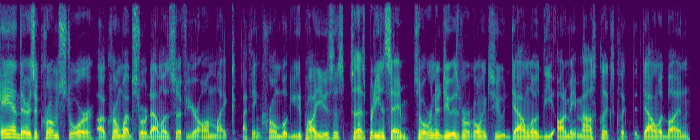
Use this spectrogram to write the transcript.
and there is a Chrome store, uh, Chrome Web Store download. So if you're on like I think Chromebook, you could probably use this. So that's pretty insane. So what we're gonna do is we're going to download the Automate Mouse Clicks. Click the download button,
